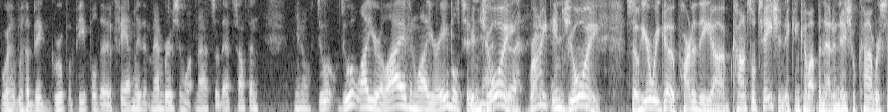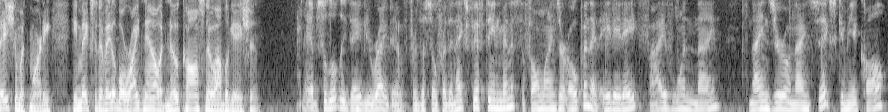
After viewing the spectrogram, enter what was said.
with, with a big group of people, the family that members and whatnot. So that's something, you know, do it do it while you're alive and while you're able to. not, Enjoy, uh, right? Enjoy. So here we go. Part of the uh, consultation. It can come up in that initial conversation with Marty. He makes it available right now at no cost, no obligation. Absolutely, Dave. You're right. Uh, for the so for the next 15 minutes, the phone lines are open at 888-519-9096. Give me a call.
